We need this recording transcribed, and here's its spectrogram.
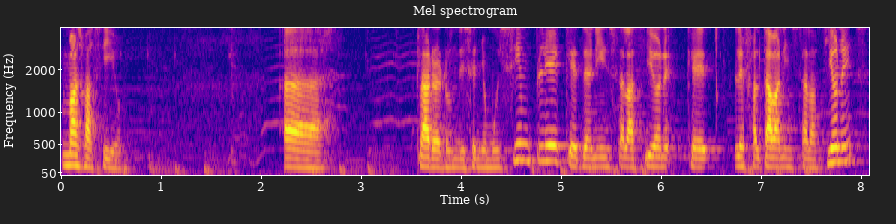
más vacío. Ah, claro, era un diseño muy simple, que tenía instalaciones, que le faltaban instalaciones.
